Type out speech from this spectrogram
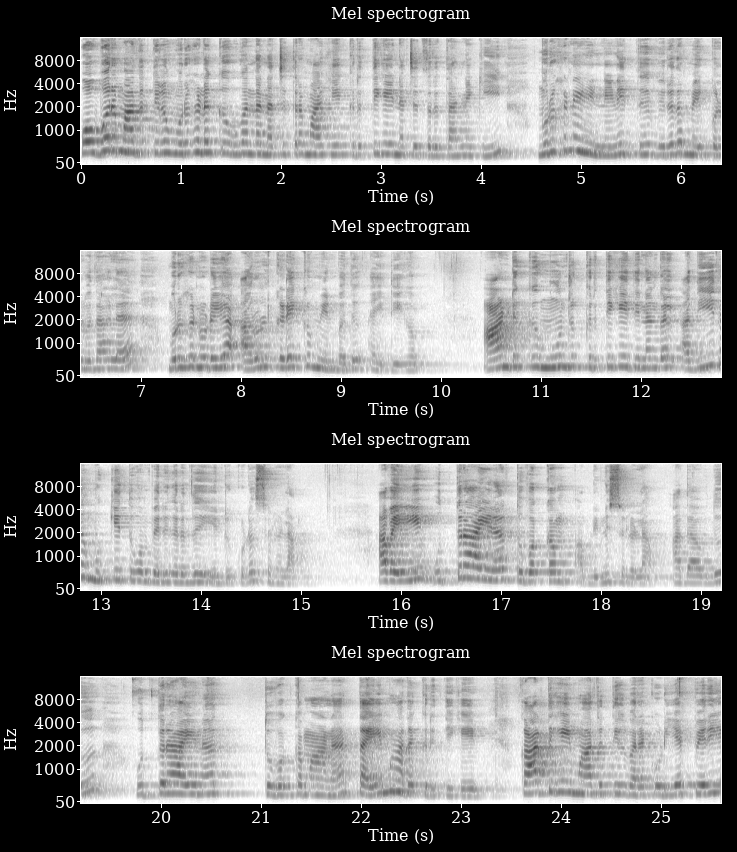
ஒவ்வொரு மாதத்திலும் முருகனுக்கு உகந்த நட்சத்திரமாகிய கிருத்திகை நட்சத்திரத்தன்னைக்கு முருகனை நினைத்து விரதம் மேற்கொள்வதால முருகனுடைய அருள் கிடைக்கும் என்பது ஐதீகம். ஆண்டுக்கு மூன்று கிருத்திகை தினங்கள் அதீத முக்கியத்துவம் பெறுகிறது என்று கூட சொல்லலாம். அவை உத்தராயண துவக்கம் அப்படின்னு சொல்லலாம். அதாவது உத்தராயண துவக்கமான தை மாத கிருத்திகை கார்த்திகை மாதத்தில் வரக்கூடிய பெரிய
